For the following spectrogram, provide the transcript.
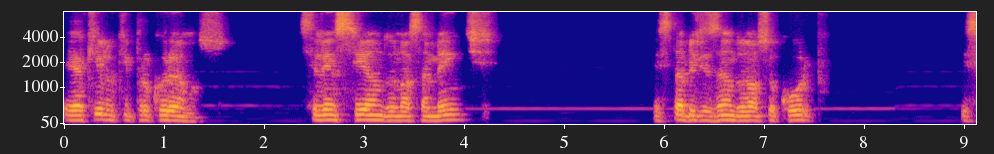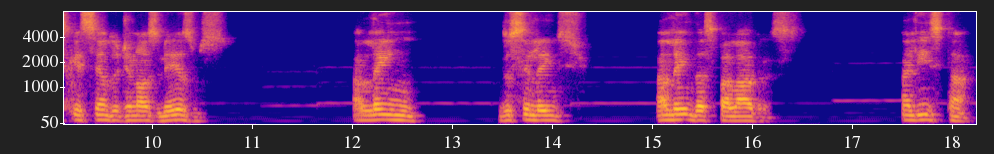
é aquilo que procuramos, silenciando nossa mente, estabilizando nosso corpo, esquecendo de nós mesmos, além do silêncio além das palavras. Ali está.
